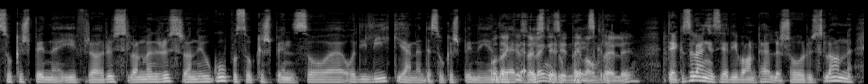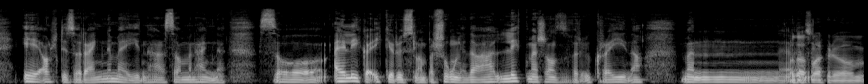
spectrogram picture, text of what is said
sukkerspinnet fra Russland. Men russerne er jo gode på sukkerspinn, så, uh, og de liker gjerne det sukkerspinnet i en og det er ikke så lenge siden de vant heller? Det er ikke så lenge siden de vant heller, så Russland er alltid så regne med i denne sammenhengen. Så jeg liker ikke Russland personlig. Da har jeg litt mer sjansen for Ukraina, men uh, Og da snakker du om,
